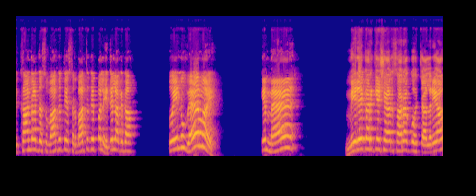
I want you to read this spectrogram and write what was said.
ਸਿੱਖਾਂ ਦਾ ਦਸਵੰਧ ਤੇ ਸਰਬੱਤ ਦੇ ਭਲੇ ਤੇ ਲੱਗਦਾ। ਤੋ ਇਹਨੂੰ ਵਹਿਮ ਆਏ ਕਿ ਮੈਂ, ਮੇਰੇ ਕਰਕੇ ਸ਼ਾਇਦ ਸਾਰਾ ਕੁਝ ਚੱਲ ਰਿਹਾ।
